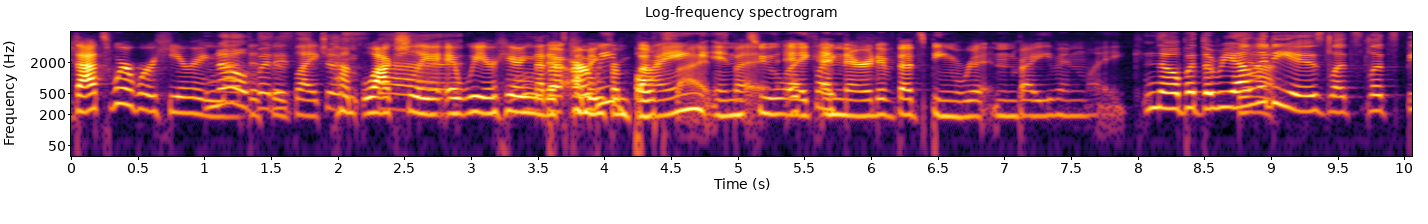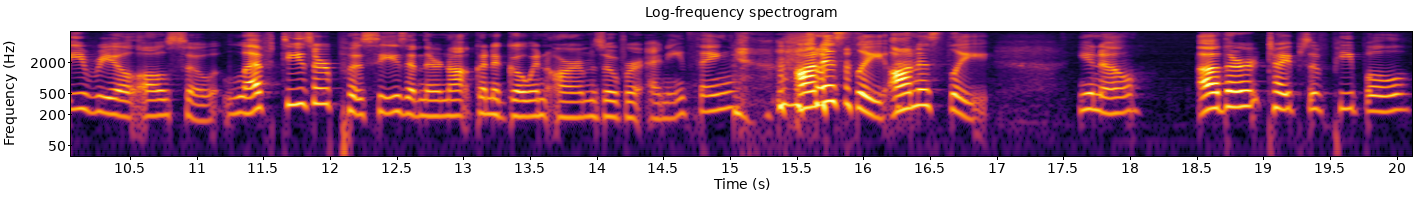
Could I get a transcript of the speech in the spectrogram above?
that's where we're hearing No, that but this it's is like just com- well actually it, we are hearing that it's coming we from both buying sides into like, it's a narrative that's being written by even like No, but the reality is, let's let's be real. Also, lefties are pussies, and they're not going to go in arms over anything. honestly, honestly, you know, other types of people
